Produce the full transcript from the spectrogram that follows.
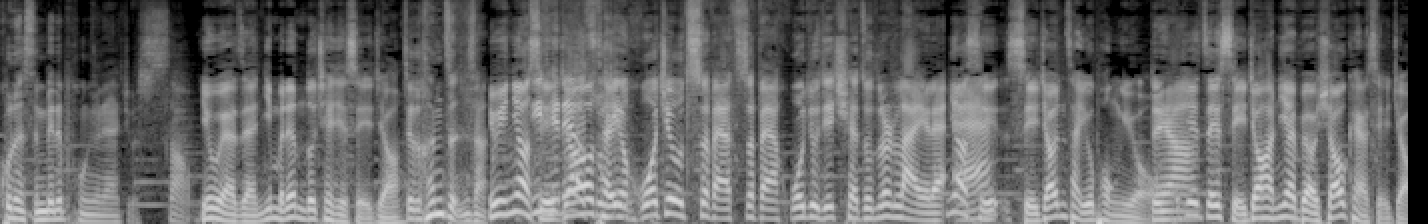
可能身边的朋友呢就少。因为啥子？你没得那么多钱去社交，这个很正常。因为你要社交才喝酒吃饭吃饭喝酒，这钱从哪儿来呢？你要社社交，你才有朋友。对呀。而且这社交哈，你还不要小看社交。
